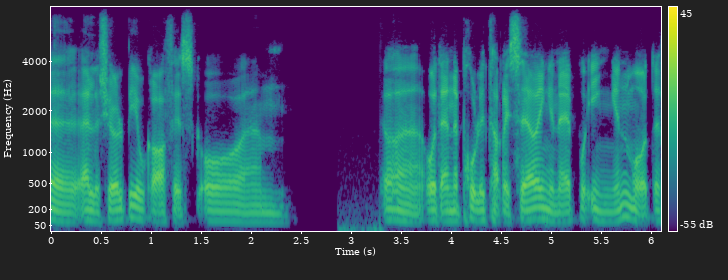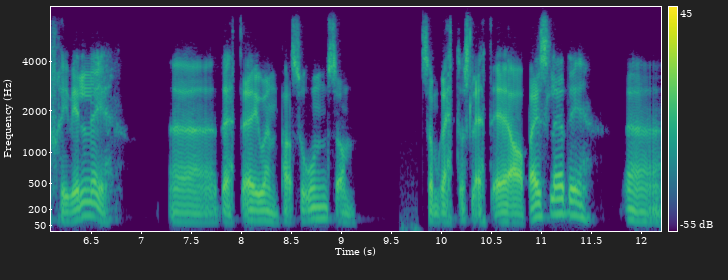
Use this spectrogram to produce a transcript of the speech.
eh, Eller sjølbiografisk. Og Eh, og denne proletariseringen er på ingen måte frivillig. Eh, dette er jo en person som, som rett og slett er arbeidsledig, eh,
